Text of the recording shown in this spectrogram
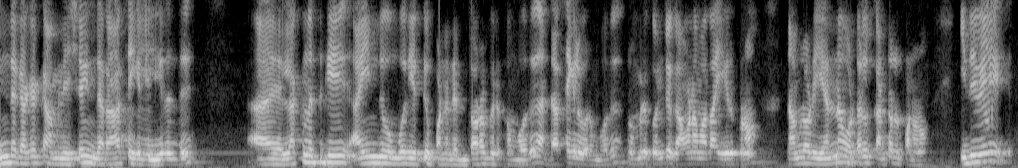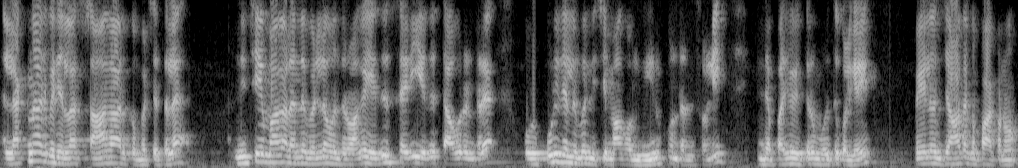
இந்த கிரக காம்பினேஷன் இந்த ராசிகளில் இருந்து லக்னத்துக்கு ஐந்து ஒன்பது எட்டு பன்னெண்டு தொடர்பு இருக்கும்போது அந்த தசைகள் வரும்போது ரொம்ப கொஞ்சம் கவனமாக தான் இருக்கணும். நம்மளோட எண்ண ஓட்டல் கண்ட்ரோல் பண்ணணும். இதுவே லக்னாதிபதி எல்லாம் ஸ்ட்ராங்காக இருக்கும் பட்சத்தில் நிச்சயமாக அதுல வெளில வந்துருவாங்க. எது சரி எது தவறுன்ற ஒரு புரிதல் என்பது நிச்சயமாக உங்களுக்கு இருக்குன்றது சொல்லி இந்த பதிவை திரும்ப முடித்துக்கொள்கிறேன். மேலும் ஜாதகம் பார்க்கணும்.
